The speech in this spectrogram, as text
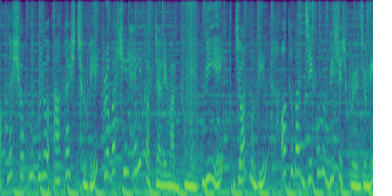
আপনার স্বপ্নগুলো আকাশ ছুবে প্রবাসীর হেলিকপ্টারের মাধ্যমে। বিয়ে, জন্মদিন অথবা যে কোনো বিশেষ প্রয়োজনে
